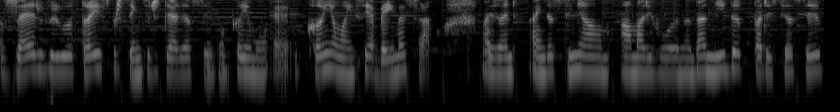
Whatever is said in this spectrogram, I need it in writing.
0,3% de THC. Então, cânhamo, é, o cânhamo em si é bem mais fraco. Mas ainda, ainda assim, a, a marihuana da Nida parecia ser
